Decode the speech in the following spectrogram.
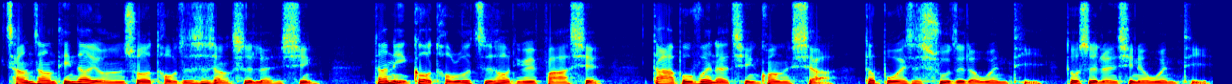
常常听到有人说投资市场是人性，当你够投入之后，你会发现。大部分的情况下都不会是数字的问题，都是人性的问题。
